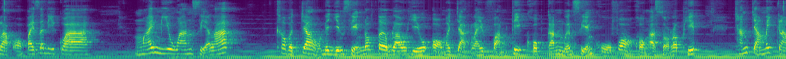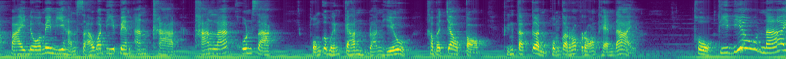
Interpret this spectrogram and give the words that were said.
กลับออกไปซะดีกว่า ไม้มีวันเสียละข้าพเจ้าได้ยินเสียงด็อกเตอร์เบลาฮิวออกมาจากไรฟันที่ขบกันเหมือนเสียงขู่ฟอกของอสรพิษ ฉันจะไม่กลับไปโดยไม่มีหันสาวดีเป็นอันขาดทานละคุณศักดิ์ผมก็เหมือนกันบรันฮิวข้าพเจ้าตอบถึงตะเกิลผมก็รับรองแทนได้ถูกทีเดียวนาย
